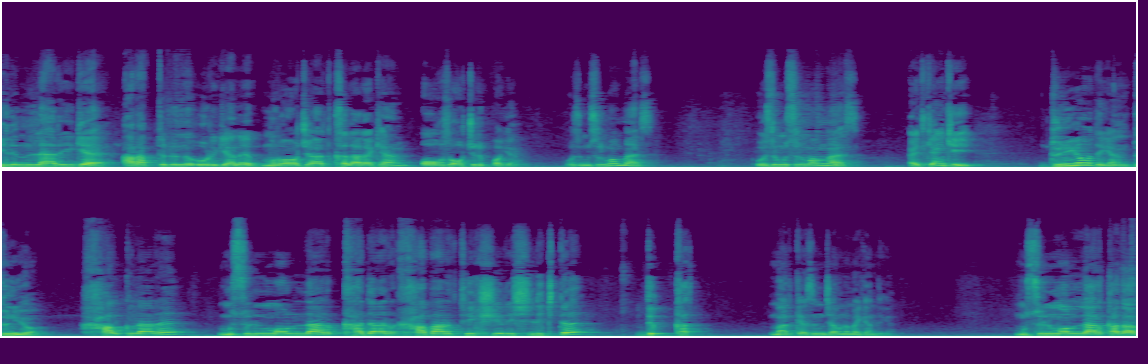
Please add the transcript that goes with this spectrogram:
ilmlariga arab tilini o'rganib murojaat qilar ekan og'zi ochilib qolgan. O'zi musulmon emas o'zi musulmon emas aytganki dunyo degan dunyo xalqlari musulmonlar qadar xabar tekshirishlikda diqqat markazini jamlamagan degan. Musulmonlar qadar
